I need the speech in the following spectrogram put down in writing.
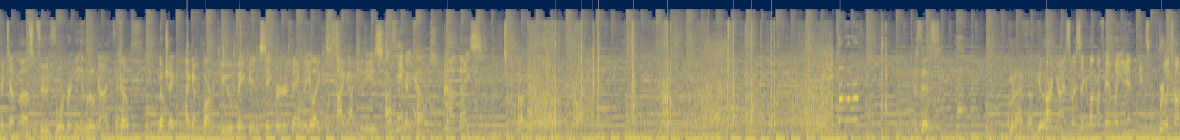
Picked up uh, some food for Brittany and the little guy. A Coke. Milkshake. I got barbecue, bacon, steak burger thing that you like. I got you these. Oh, thank I got you. you flowers. Not nice. I'm gonna... What is this? I'm gonna have to unpeel it. Alright guys, so I say goodbye to my family and it's really tough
